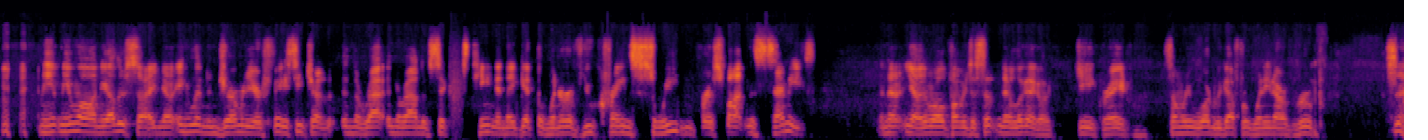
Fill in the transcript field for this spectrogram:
Meanwhile, on the other side, you know, England and Germany are face each other in the ra- in the round of 16, and they get the winner of Ukraine Sweden for a spot in the semis. And then, you know, they're all probably just sitting there looking at it, go, gee, great. Some reward we got for winning our group. So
